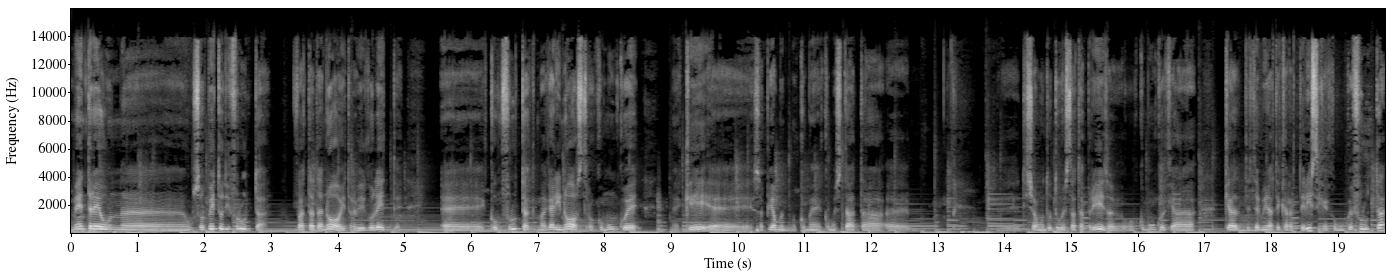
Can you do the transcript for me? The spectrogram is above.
Mentre un, uh, un sorbetto di frutta fatta da noi, tra virgolette, eh, con frutta magari nostra, comunque eh, che eh, sappiamo come è stata, eh, eh, diciamo dove è stata presa o comunque che ha, che ha determinate caratteristiche, comunque frutta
